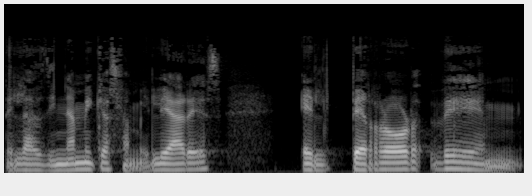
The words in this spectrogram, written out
de las dinámicas familiares, el terror de,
